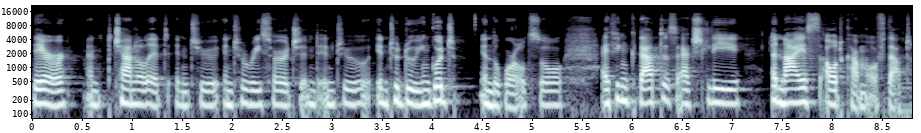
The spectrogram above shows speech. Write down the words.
there and channel it into into research and into into doing good in the world. So I think that is actually a nice outcome of that.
